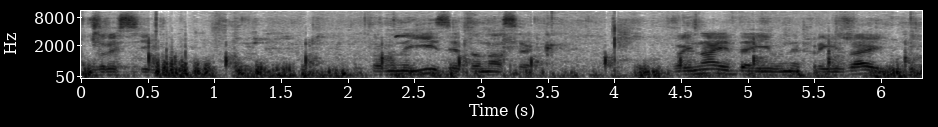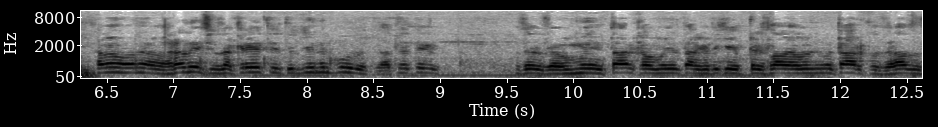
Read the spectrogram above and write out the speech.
з Росії. То вони їздять до нас, як війна йде, і вони приїжджають. Границі закриті, тоді не будуть. А це ти вже гуманітарка, гуманітарка такі прислали гуманітарку, зразу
